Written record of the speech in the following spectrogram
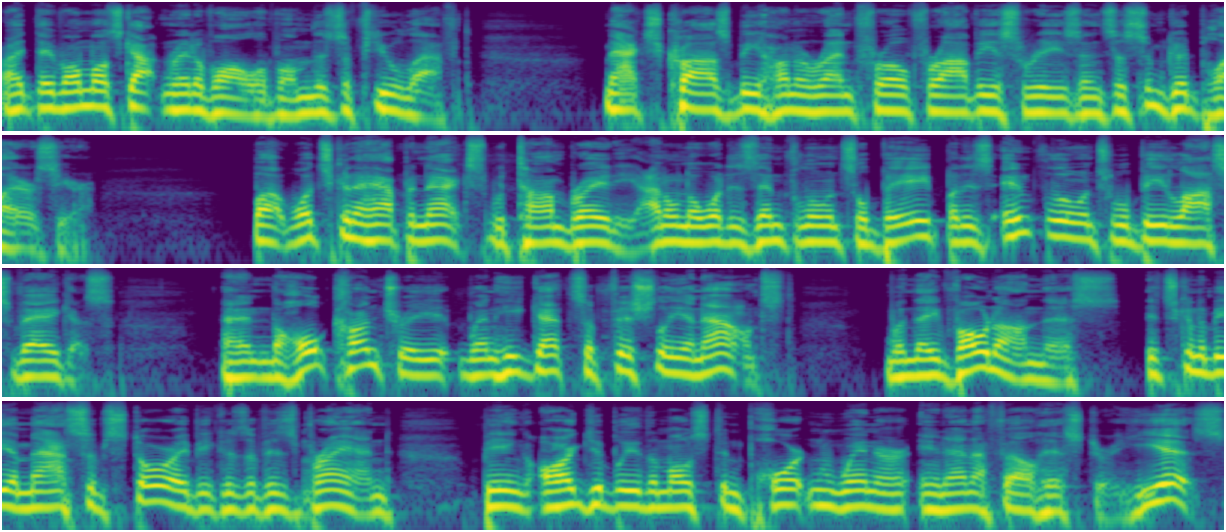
Right? They've almost gotten rid of all of them. There's a few left. Maxx Crosby, Hunter Renfrow, for obvious reasons. There's some good players here. But what's going to happen next with Tom Brady? I don't know what his influence will be, but his influence will be Las Vegas. And the whole country, when he gets officially announced, when they vote on this, it's going to be a massive story because of his brand being arguably the most important winner in NFL history. He is.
